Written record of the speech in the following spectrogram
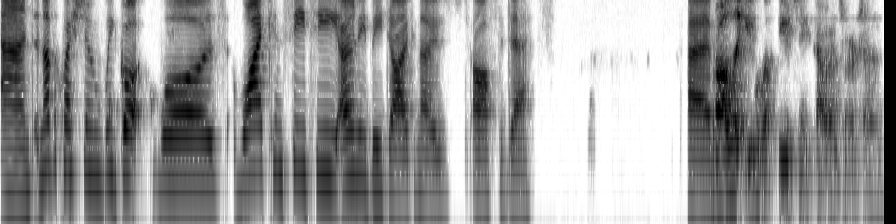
and another question we got was why can CT only be diagnosed after death? Um, well, I'll let you you take that one, Georgia.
